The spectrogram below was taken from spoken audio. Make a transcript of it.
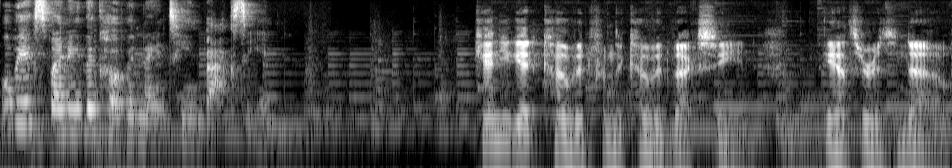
we'll be explaining the COVID 19 vaccine. Can you get COVID from the COVID vaccine? The answer is no.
